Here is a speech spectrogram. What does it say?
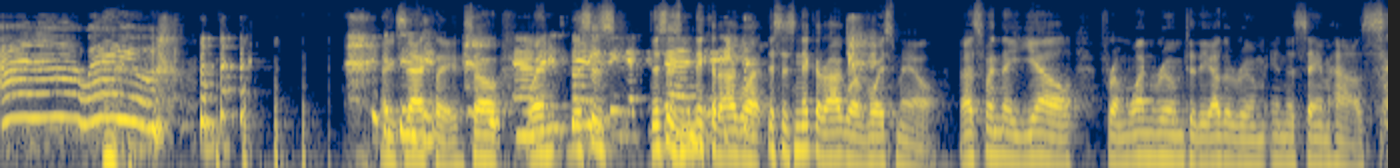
Anna, where are you? exactly. So when this is this is Nicaragua, this is Nicaragua voicemail. That's when they yell from one room to the other room in the same house.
